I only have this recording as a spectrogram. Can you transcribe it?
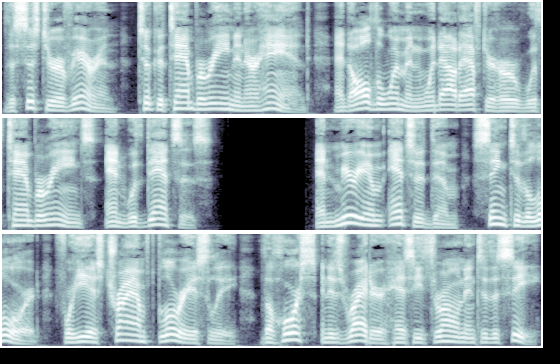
the sister of Aaron, took a tambourine in her hand, and all the women went out after her with tambourines and with dances. And Miriam answered them, Sing to the Lord, for he has triumphed gloriously, the horse and his rider has he thrown into the sea.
